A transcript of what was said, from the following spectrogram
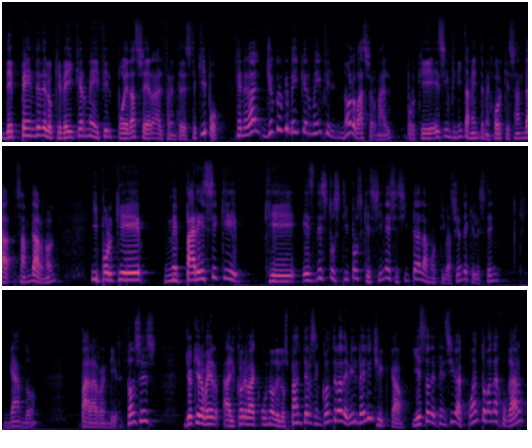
depende de lo que Baker Mayfield pueda hacer al frente de este equipo. En general, yo creo que Baker Mayfield no lo va a hacer mal, porque es infinitamente mejor que Sam, Darnold, y porque me parece que, que es de estos tipos que sí necesita la motivación de que le estén chingando para rendir. Entonces, yo quiero ver al coreback uno de los Panthers en contra de Bill Belichick. Y esta defensiva, ¿cuánto van a jugar?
